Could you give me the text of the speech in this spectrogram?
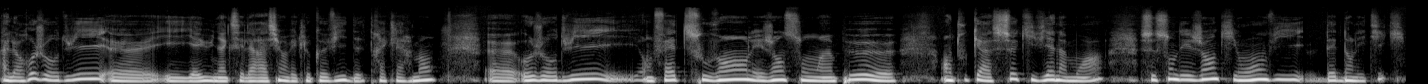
Alors aujourd'hui euh, il y a eu une accélération avec le Covid très clairement euh, aujourd'hui en fait souvent les gens sont un peu en tout cas ceux qui viennent à moi ce sont des gens qui ont envie d'être dans l'éthique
